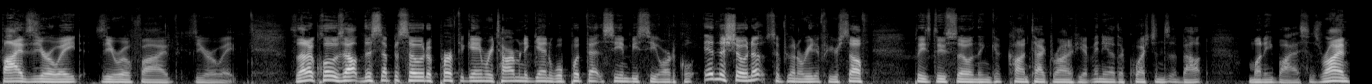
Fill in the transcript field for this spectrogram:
508 0508. So that'll close out this episode of Perfect Game Retirement. Again, we'll put that CNBC article in the show notes. So if you want to read it for yourself, please do so and then contact Ryan if you have any other questions about money biases. Ryan,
